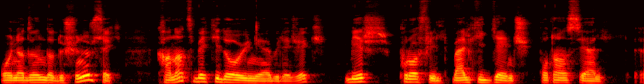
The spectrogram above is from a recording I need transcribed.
oynadığını da düşünürsek kanat beki de oynayabilecek bir profil belki genç potansiyel e,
